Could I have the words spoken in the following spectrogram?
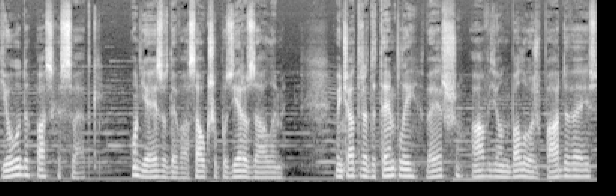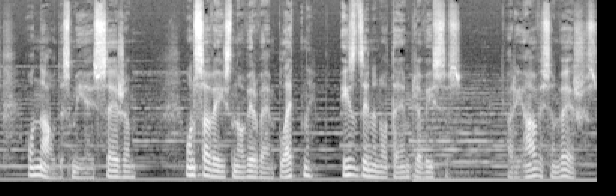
jūdu paskas svētki, un Jēzus devās augšup uz Jeruzalemi. Viņš atrada templī vēršu, avju un baložu pārdevējus un naudas mījējus sēžam, un savīs no virvēm pletni, izdzina no tempļa visus, arī avis un vēršus,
